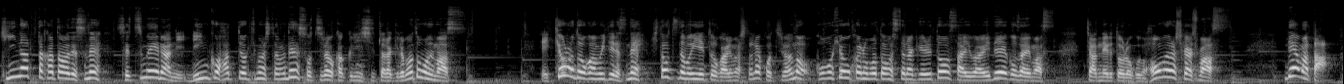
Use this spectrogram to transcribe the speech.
気になった方はですね説明欄にリンクを貼っておきましたのでそちらを確認していただければと思います。え今日の動画を見てですね一つでもいいねとかありましたらこちらの高評価のボタンを押していただけると幸いでございます。チャンネル登録の方もよろしくお願いします。ではまた。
